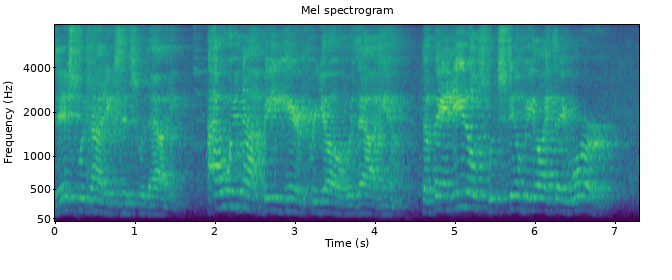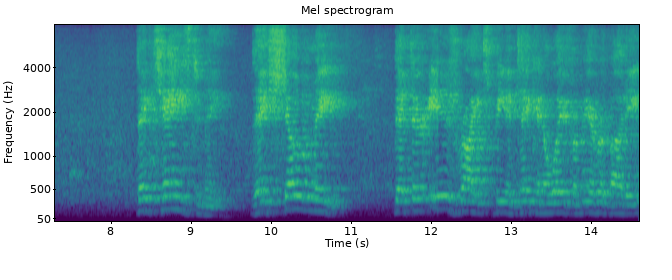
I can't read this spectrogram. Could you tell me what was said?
This would not exist without him. I would not be here for y'all without him. The Bandidos would still be like they were. They changed me. They showed me that there is rights being taken away from everybody,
